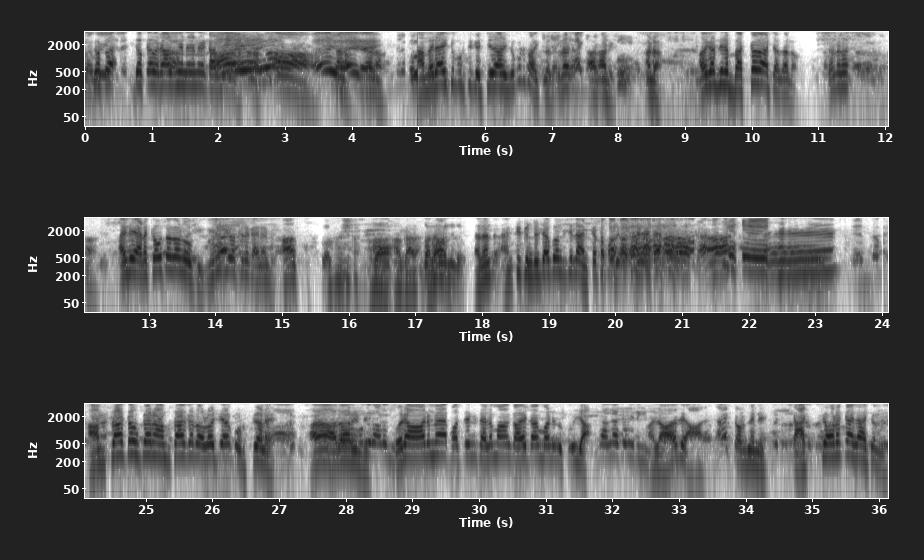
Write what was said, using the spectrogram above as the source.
ഇതൊക്കെ ഇതൊക്കെ ഇങ്ങനെ കാണുന്നത്. അമരായിട്ട് പിടിച്ച് കെട്ടിയതാണ് ഇന്നെ കൊണ്ട് സാധിക്കുന്നത്. ആണ് ആണോ അതൊക്കെ അതിന്റെ ബക്ക കാറ്റല്ല കേട്ടോ. കണ്ടോ? ആ. അതിന്റെ ഇടക്കൗത്തൊക്കെ നോക്കി. ഇരുപത്തി കനുണ്ട് ആ. അതാ- അതാ എനിക്ക് കിണ്ടൽ ചാക്ക് വന്നിട്ടില്ല. എനിക്കത്തപ്പ അംസാക്ക ഉക്കാരൻ അംസാക്ക തൊള്ളച്ച് കൊടുക്കുകയാണ്. ആ അതാറുണ്ട് ഒരാടുമേ പത്തിന് സ്ഥലം വാങ്ങാൻ കഴിട്ടാൻ വേണ്ടി നിൽക്കില്ല അല്ല അത് കച്ചവടം തന്നെ. കച്ചവടക്ക അല്ല കച്ചവടം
